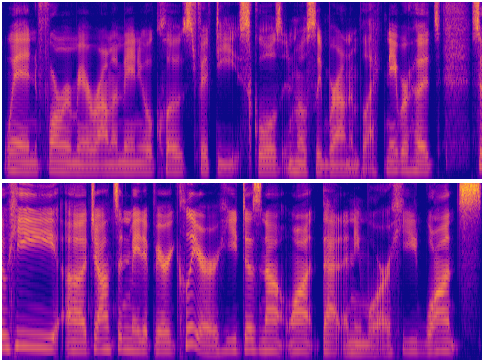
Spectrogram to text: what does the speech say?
when former Mayor Rahm Emanuel closed 50 schools in mostly brown and black neighborhoods. So he, uh, Johnson, made it very clear he does not want that anymore. He wants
